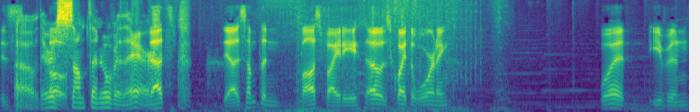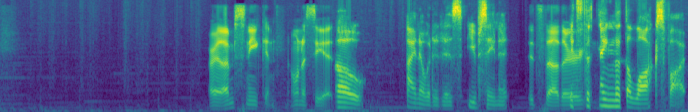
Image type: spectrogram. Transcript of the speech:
is? Oh, there's Oh. something over there. That's yeah, something boss fighty. That was quite the warning. What even? All right, I'm sneaking. I want to see it. Oh, I know what it is. You've seen it. It's the other. It's the thing that the Lox fought.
